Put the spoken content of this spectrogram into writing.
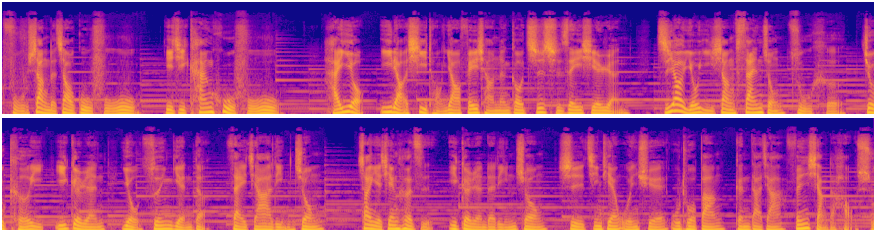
府上的照顾服务以及看护服务，还有医疗系统要非常能够支持这一些人。只要有以上三种组合，就可以一个人有尊严的。在家临终，上野千鹤子一个人的临终是今天文学乌托邦跟大家分享的好书。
